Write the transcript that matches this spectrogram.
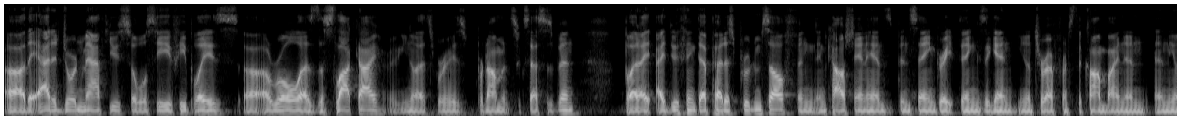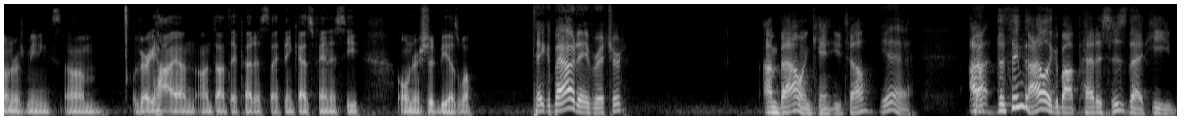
Uh, they added Jordan Matthews, so we'll see if he plays uh, a role as the slot guy. You know, that's where his predominant success has been. But I, I do think that Pettis proved himself, and, and Kyle Shanahan's been saying great things again. You know, to reference the combine and, and the owners' meetings, um, very high on, on Dante Pettis. I think as fantasy owners should be as well. Take a bow, Dave Richard. I'm bowing, can't you tell? Yeah. Uh, I, the thing that I like about Pettis is that he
